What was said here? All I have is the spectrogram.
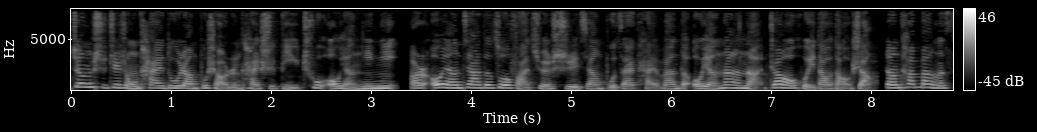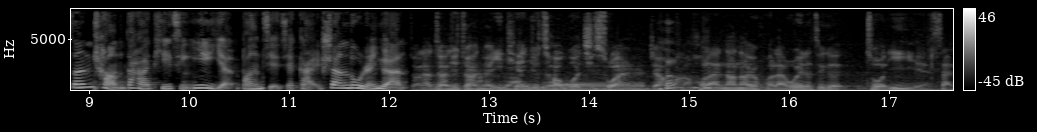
正是这种态度，让不少人开始抵触欧阳妮妮，而欧阳家的做法却是将不在台湾的欧阳娜娜召回到岛上，让她办了三场大提琴义演，帮姐姐改善路人缘。转来转去，转来转，一天就超过几十万人这样。后来娜娜又回来，为了这个做义演三。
